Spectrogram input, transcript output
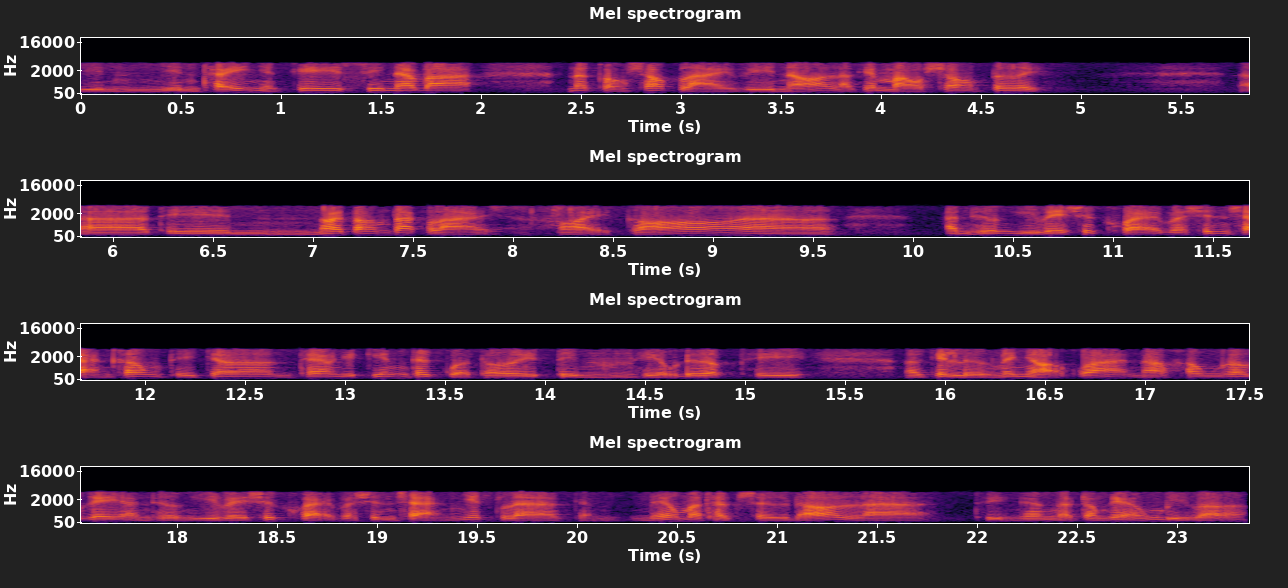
nhìn nhìn thấy những cái cinnabar nó còn sót lại vì nó là cái màu son tươi. À, thì nói tóm tắt lại hỏi có à, ảnh hưởng gì về sức khỏe và sinh sản không? Thì cho theo những kiến thức của tôi tìm hiểu được thì Ờ, cái lượng nó nhỏ quá nó không có gây ảnh hưởng gì về sức khỏe và sinh sản nhất là nếu mà thật sự đó là thủy ngân ở trong cái ống bị vỡ.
